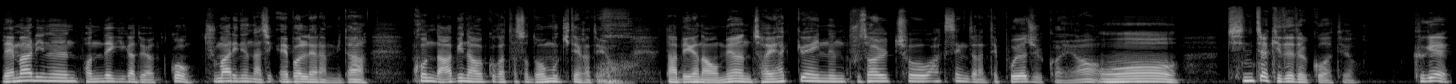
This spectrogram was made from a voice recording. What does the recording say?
네 마리는 번데기가 되었고 두 마리는 아직 애벌레랍니다. 곧 나비 나올 것 같아서 너무 기대가 돼요. 나비가 나오면 저희 학교에 있는 부설초 학생들한테 보여줄 거예요. 오. 진짜 기대될 것 같아요. 그게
